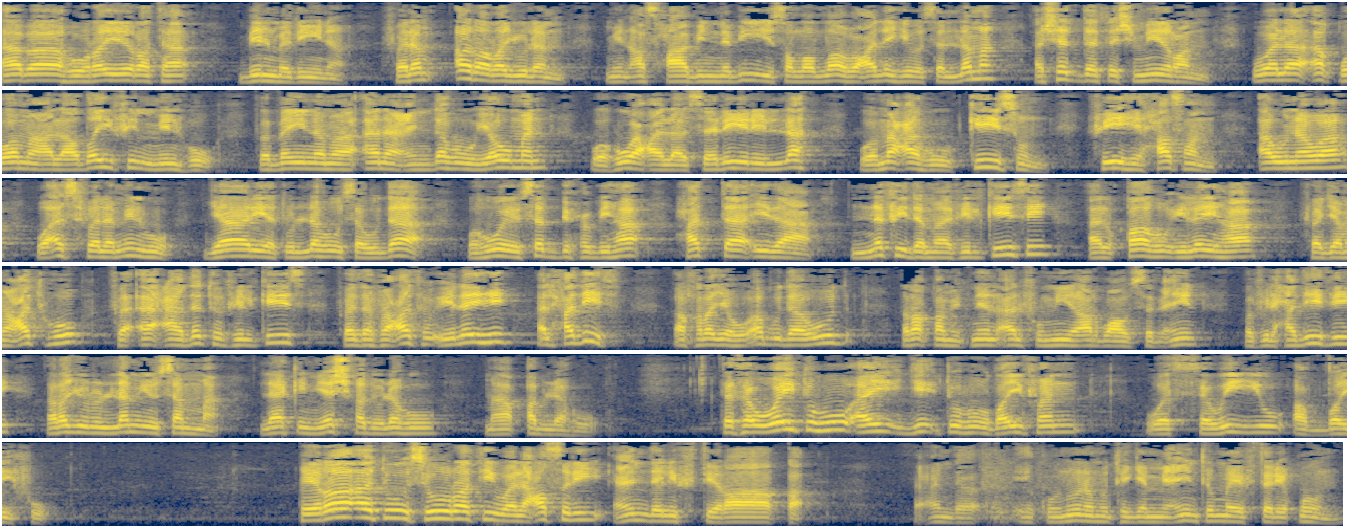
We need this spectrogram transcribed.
أبا هريرة بالمدينة. فلم أر رجلا من أصحاب النبي صلى الله عليه وسلم أشد تشميرا ولا أقوم على ضيف منه فبينما أنا عنده يوما وهو على سرير له ومعه كيس فيه حصن أو نوى وأسفل منه جارية له سوداء وهو يسبح بها حتى إذا نفد ما في الكيس ألقاه إليها فجمعته فأعادته في الكيس فدفعته إليه الحديث. أخرجه أبو داود رقم 2174 وفي الحديث رجل لم يسمى لكن يشهد له ما قبله. تثويته أي جئته ضيفا والثوي الضيف. قراءة سورة والعصر عند الافتراق. عند يكونون متجمعين ثم يفترقون.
